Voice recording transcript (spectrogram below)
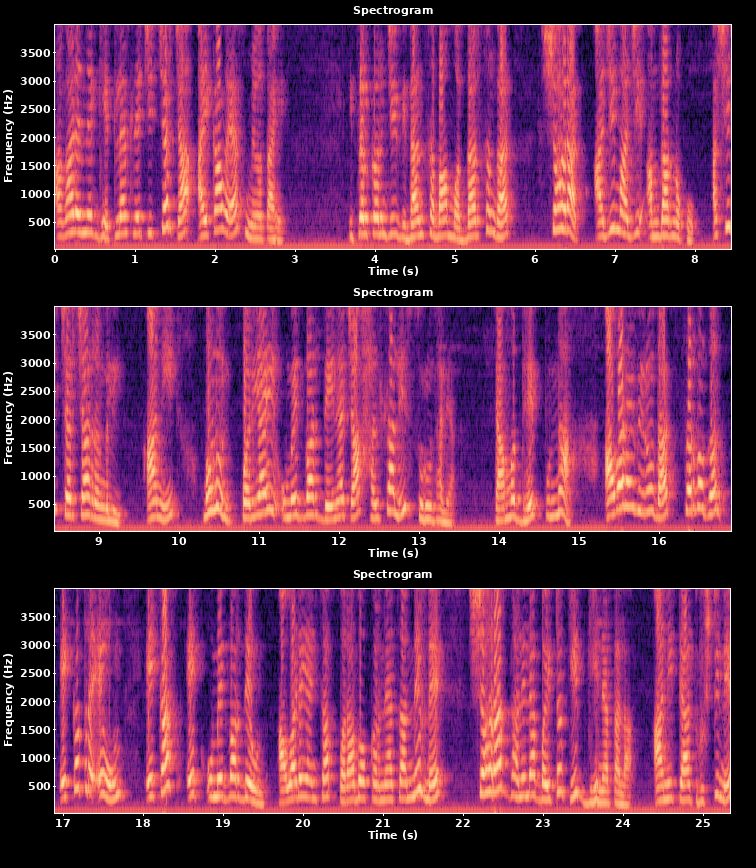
आघाडीने घेतला असल्याची चर्चा ऐकावयास मिळत आहे. इचलकरंजी विधानसभा मतदारसंघात शहरात आजी माजी आमदार नको अशी चर्चा रंगली आणि म्हणून पर्यायी उमेदवार देण्याच्या हालचाली सुरू झाल्या. त्यामध्ये पुन्हा आवाडे विरोधात सर्वजण एकत्र येऊन एकाच एक उमेदवार देऊन आवाडे यांचा पराभव करण्याचा निर्णय शहरात झालेल्या बैठकीत घेण्यात आला आणि त्या दृष्टीने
